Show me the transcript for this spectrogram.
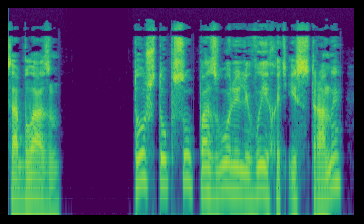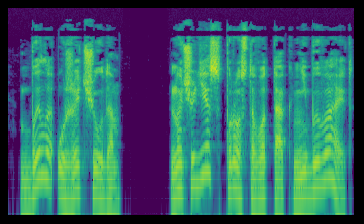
соблазн. То, что псу позволили выехать из страны, было уже чудом. Но чудес просто вот так не бывает.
